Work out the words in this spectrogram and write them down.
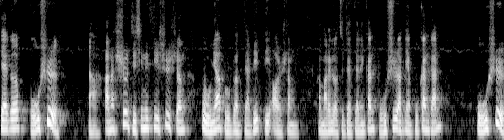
下一个不是 Nah, karena shi di sini di shi seng, punya berubah menjadi di or seng. Kemarin lo sudah jaringkan, bushi artinya bukan kan? Bushi,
